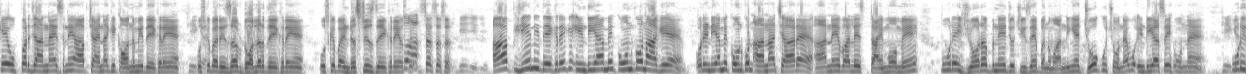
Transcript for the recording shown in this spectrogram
के ऊपर जाना है इसने आप चाइना की इकोनॉमी देख रहे हैं उसके। बाद रिज़र्व डॉलर देख रहे हैं उसके बाद इंडस्ट्रीज़ देख रहे हैं तो उसके सर सर सर। जी जी जी। आप ये नहीं देख रहे कि इंडिया में कौन कौन आ गया है और इंडिया में कौन कौन आना चाह रहा है। आने वाले टाइमों में पूरे यूरोप ने जो चीज़ें बनवानी है जो कुछ होना है वो इंडिया से होना है। है। पूरी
